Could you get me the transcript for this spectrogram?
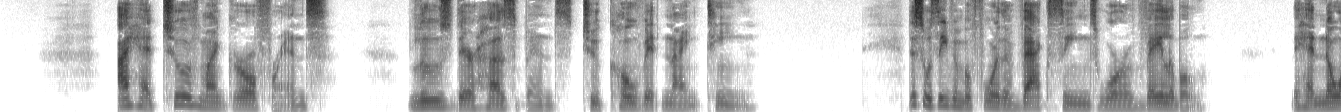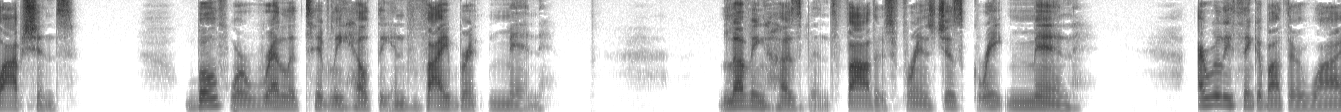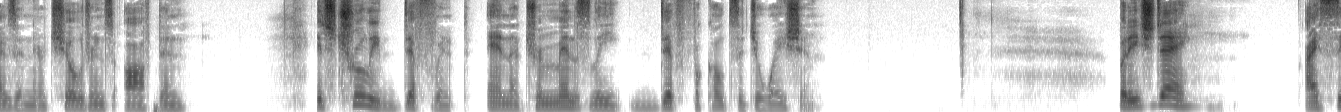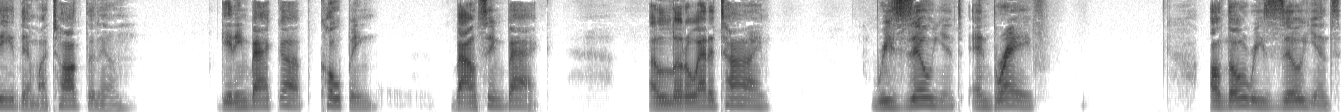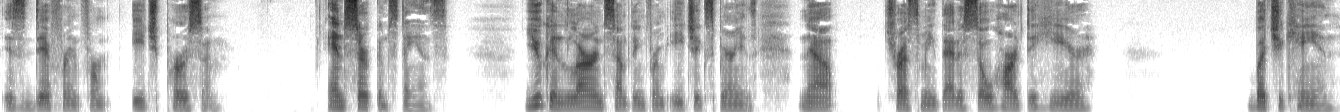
I had two of my girlfriends lose their husbands to COVID 19. This was even before the vaccines were available. They had no options. Both were relatively healthy and vibrant men. Loving husbands, fathers, friends, just great men. I really think about their wives and their children's often. It's truly different and a tremendously difficult situation. But each day, I see them, I talk to them, getting back up, coping, bouncing back, a little at a time, resilient and brave. Although resilience is different from each person and circumstance, you can learn something from each experience. Now, trust me, that is so hard to hear, but you can.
